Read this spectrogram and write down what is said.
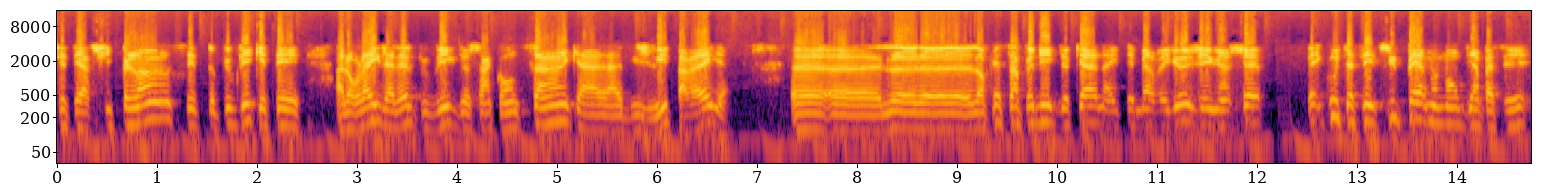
c'était archi plein. Le public était, alors là, il allait le public de 55 à, à 18, pareil. Euh, euh, L'orchestre symphonique de Cannes a été merveilleux. J'ai eu un chef. Ben, écoute, ça s'est superbement bien passé.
